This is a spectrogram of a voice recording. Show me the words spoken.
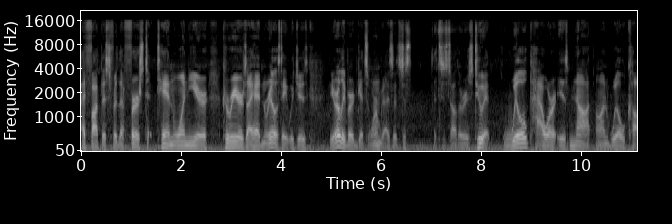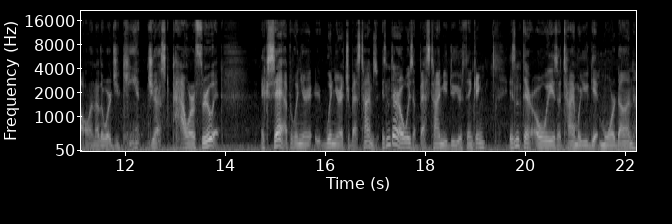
i fought this for the first 10 one year careers i had in real estate which is the early bird gets the worm guys. It's just that's just all there is to it. Willpower is not on will call. In other words you can't just power through it except when you're when you're at your best times. Isn't there always a best time you do your thinking? Isn't there always a time where you get more done?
